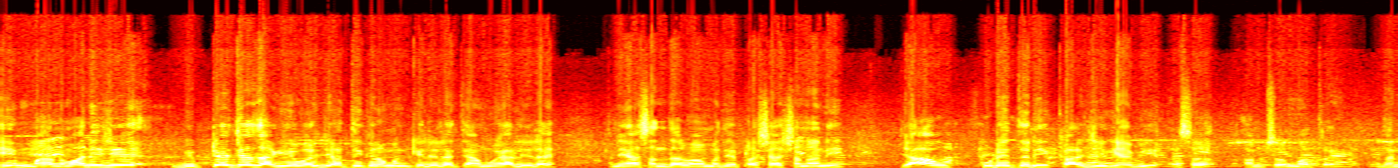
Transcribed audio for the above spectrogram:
हे मानवाने जे बिबट्याच्या जागेवर जे अतिक्रमण केलेलं आहे त्यामुळे आलेलं आहे. आणि या संदर्भामध्ये प्रशासनाने या पुढे तरी काळजी घ्यावी असं आमचं मत आहे. धन्यवाद.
